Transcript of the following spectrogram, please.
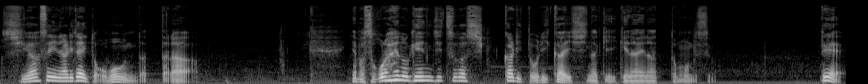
幸せになりたいと思うんだったらやっぱそこら辺の現実はしっかりと理解しなきゃいけないなと思うんですよ。で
